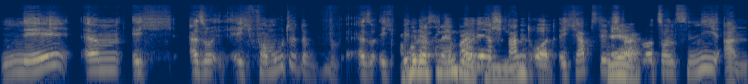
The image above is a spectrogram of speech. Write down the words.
Nee, ähm, ich, also ich vermute, also ich bin Obwohl, jetzt nicht der Standort. Ich hab's den ja, Standort sonst nie an.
